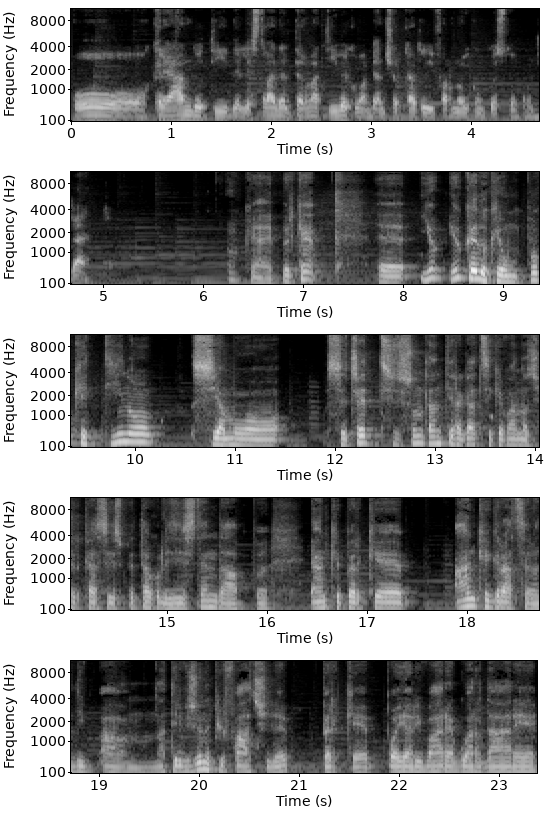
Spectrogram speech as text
o creandoti delle strade alternative come abbiamo cercato di fare noi con questo progetto. Ok, perché eh, io, io credo che un pochettino siamo se ci sono tanti ragazzi che vanno a cercarsi spettacoli di stand up è anche perché anche grazie alla, a una televisione più facile, perché puoi arrivare a guardare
